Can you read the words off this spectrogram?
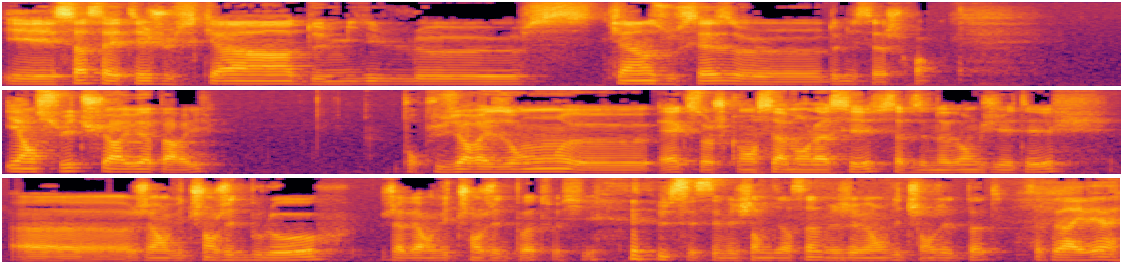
Et ça, ça a été jusqu'à 2015 ou 16, euh, 2016 je crois. Et ensuite, je suis arrivé à Paris. Pour plusieurs raisons. Euh, Aix, je commençais à m'enlacer. Ça faisait 9 ans que j'y étais. Euh, j'avais envie de changer de boulot. J'avais envie de changer de pote aussi. c'est méchant de dire ça, mais j'avais envie de changer de pote. Ça peut arriver, ouais.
